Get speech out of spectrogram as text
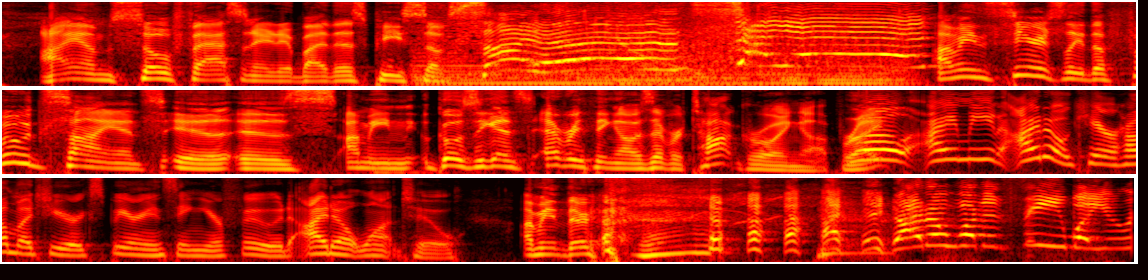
I am so fascinated by this piece of science. Science! I mean, seriously, the food science is, is, I mean, goes against everything I was ever taught growing up, right? Well, I mean, I don't care how much you're experiencing your food. I don't want to. I mean, they're, I mean, I don't want to see what you're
